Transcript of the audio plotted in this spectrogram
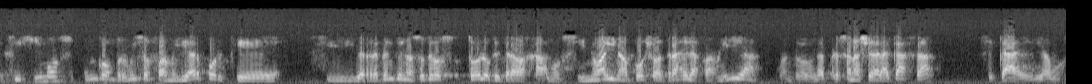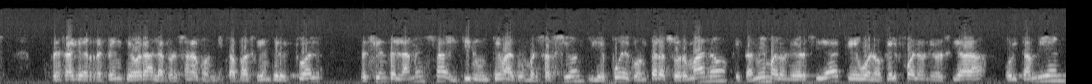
exigimos un compromiso familiar porque si de repente nosotros todo lo que trabajamos, si no hay un apoyo atrás de la familia, cuando la persona llega a la casa, se cae, digamos. Pensar que de repente ahora la persona con discapacidad intelectual se sienta en la mesa y tiene un tema de conversación y le puede contar a su hermano, que también va a la universidad, que bueno, que él fue a la universidad hoy también.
